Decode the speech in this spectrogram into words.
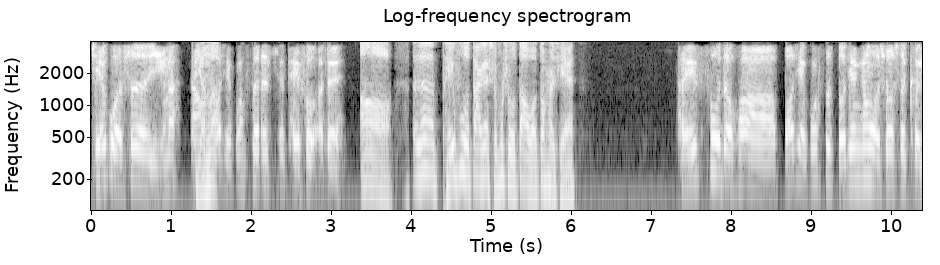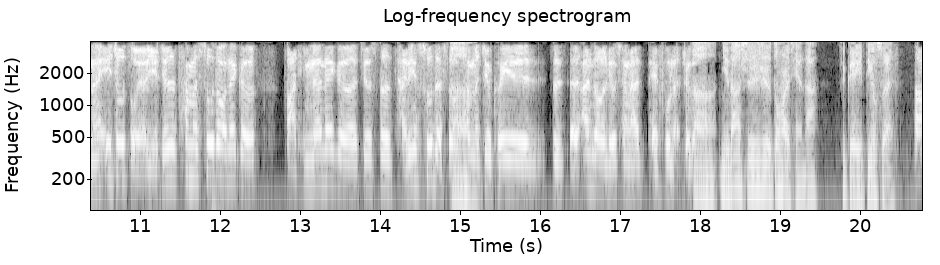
结果是赢了，然后。保险公司赔付，对。哦，那赔付大概什么时候到啊？多少钱？赔付的话，保险公司昨天跟我说是可能一周左右，也就是他们收到那个。法庭的那个就是裁定书的时候，他们就可以只按照流程来赔付了。这个，嗯，你当时是多少钱的？就给定损？当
